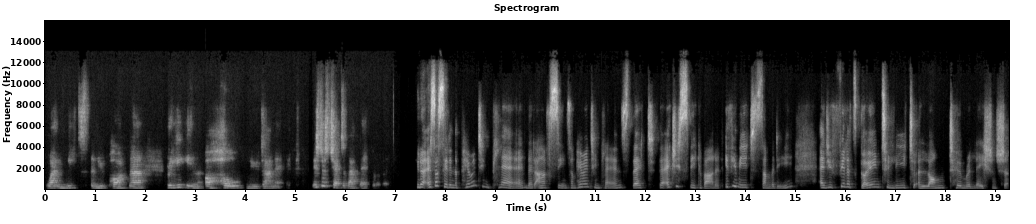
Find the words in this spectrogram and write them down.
one meets a new partner, bringing in a whole new dynamic. Let's just chat about that a little bit. You know, as I said in the parenting plan that I've seen, some parenting plans that they actually speak about it. If you meet somebody and you feel it's going to lead to a long term relationship,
